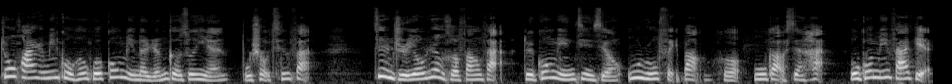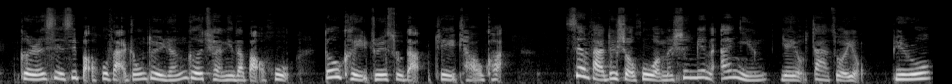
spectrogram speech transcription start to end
中华人民共和国公民的人格尊严不受侵犯，禁止用任何方法对公民进行侮辱、诽谤和诬告陷害。我国民法典、个人信息保护法中对人格权利的保护都可以追溯到这一条款。宪法对守护我们身边的安宁也有大作用，比如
